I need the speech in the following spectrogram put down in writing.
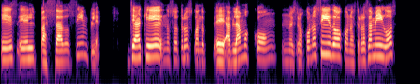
es el pasado simple, ya que nosotros cuando eh, hablamos con nuestros conocidos, con nuestros amigos,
